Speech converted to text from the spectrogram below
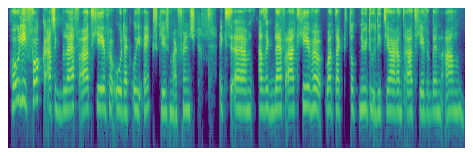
Holy fuck, als ik blijf uitgeven... Oh, dat, oei, excuse my French. Ik, um, als ik blijf uitgeven wat ik tot nu toe dit jaar aan het uitgeven ben aan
